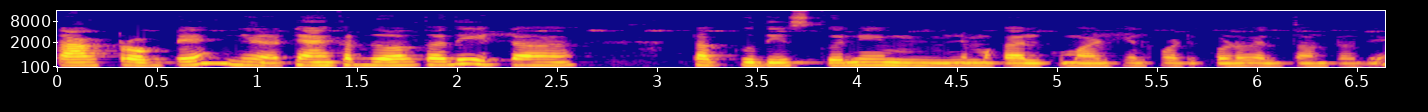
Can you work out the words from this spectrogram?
ట్రాక్టర్ ఒకటే ట్యాంకర్ దోలుతుంది ఇట్లా టక్కు తీసుకొని నిమ్మకాయలకు మామిడికాయలకు వాటికి కూడా వెళ్తూ ఉంటుంది.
